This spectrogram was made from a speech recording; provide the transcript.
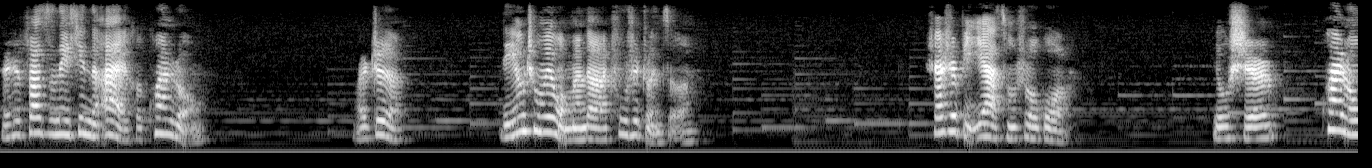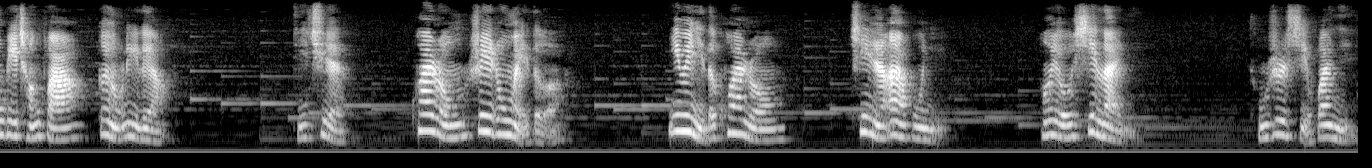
而是发自内心的爱和宽容，而这理应成为我们的处事准则。莎士比亚曾说过：“有时宽容比惩罚更有力量。”的确，宽容是一种美德，因为你的宽容，亲人爱护你，朋友信赖你，同事喜欢你。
